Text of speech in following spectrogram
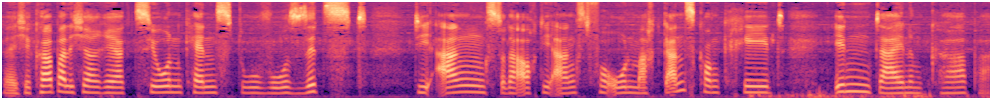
Welche körperliche Reaktion kennst du? Wo sitzt die Angst oder auch die Angst vor Ohnmacht ganz konkret in deinem Körper?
